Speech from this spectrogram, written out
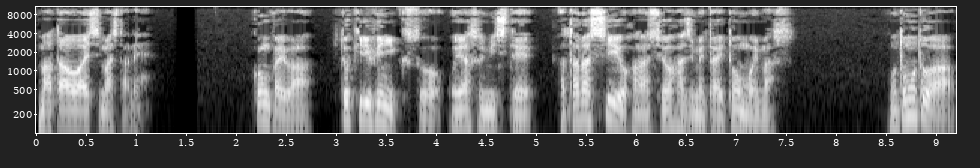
またお会いしましたね。今回は、人切りフェニックスをお休みして、新しいお話を始めたいと思います。もともとは、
